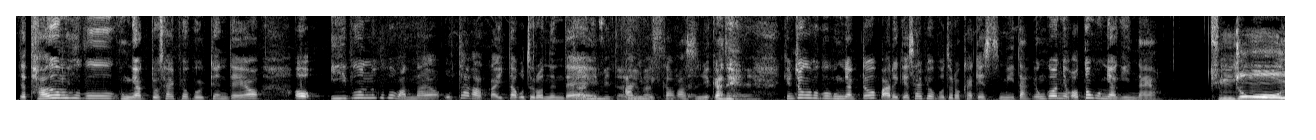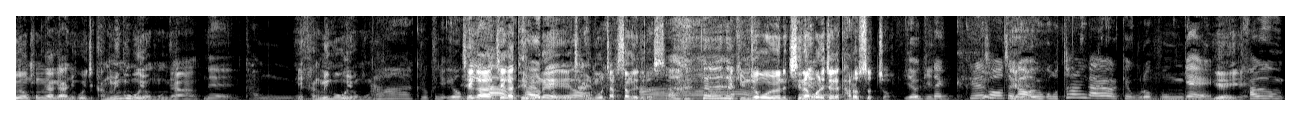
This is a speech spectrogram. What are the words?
이제 다음 후보 공약도 살펴볼 텐데요. 어, 이분 후보 맞나요? 오타가 아까 있다고 들었는데 아닙니다. 네, 아닙니까? 맞습니다. 맞습니까? 네. 김종우 후보 공약도 빠르게 살펴보도록 하겠습니다. 용건님 어떤 공약이 있나요? 김종호 의원 공약이 아니고 이제 강민국 의원 공약. 네, 강. 예, 강민국 의원 공약. 아, 그렇군요. 여기가 제가 제가 대본에 오타였군요. 잘못 작성해 드렸어요. 아. 예, 김종호 의원은 지난번에 네. 제가 다뤘었죠. 여기는 네, 그래서 그- 제가 예. 어, 이거 오타인가요? 이렇게 물어본 게 예, 예. 다음이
